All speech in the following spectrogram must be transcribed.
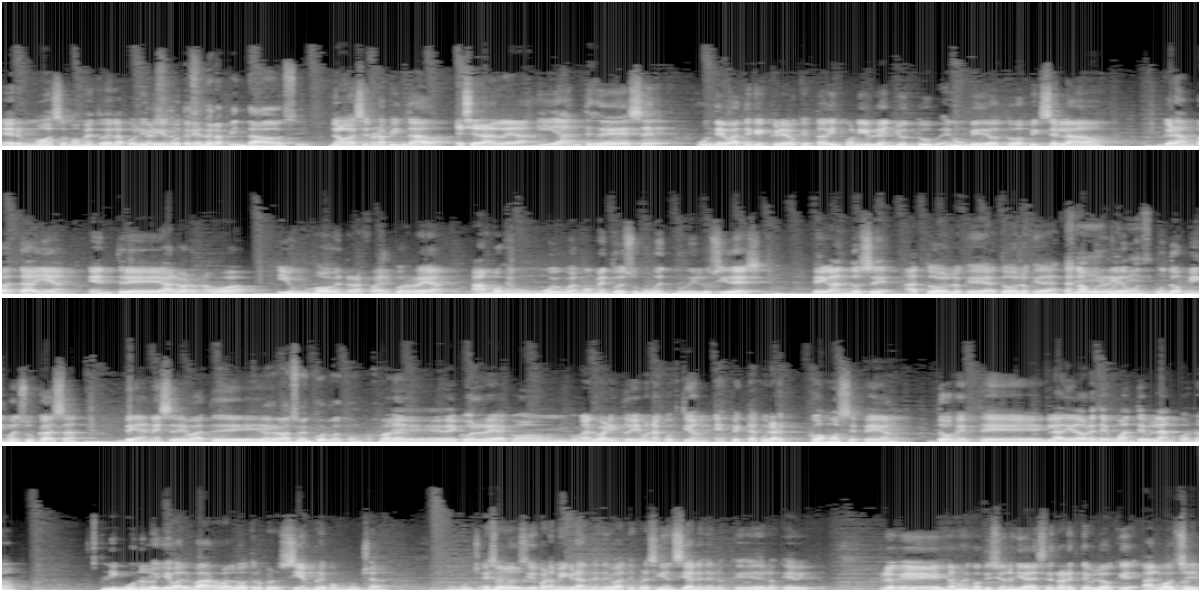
Hermoso momento de la política ecuatoriana. no era pintado, sí. No, ese no era pintado. Ese era real. Y antes de ese, un debate que creo que está disponible en YouTube en un video todo pixelado. Gran batalla entre Álvaro Novoa y un joven Rafael Correa. Ambos en un muy buen momento de su juventud y lucidez. Pegándose a todo lo que, a todo lo que da. Están Sí, aburridos un, domingo en su casa. Vean ese debate de. Lo rebasó en curva, compa. Para- de, de Correa con, con Alvarito y es una cuestión espectacular cómo se pegan dos este, gladiadores de guante blanco, ¿no? Ninguno lo lleva al barro al otro, pero siempre con mucha... Con mucha esos Pero- han sido para mí grandes debates presidenciales de los que, de los que he visto. Creo que estamos en condiciones ya de cerrar este bloque. ¿Alguno Pochi.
